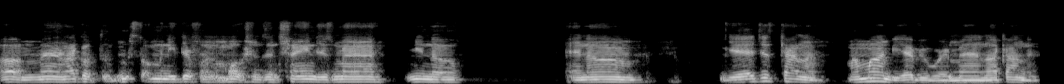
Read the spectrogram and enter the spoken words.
Oh man, I go through so many different emotions and changes, man. You know, and um, yeah, it just kind of my mind be everywhere, man. I kind of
